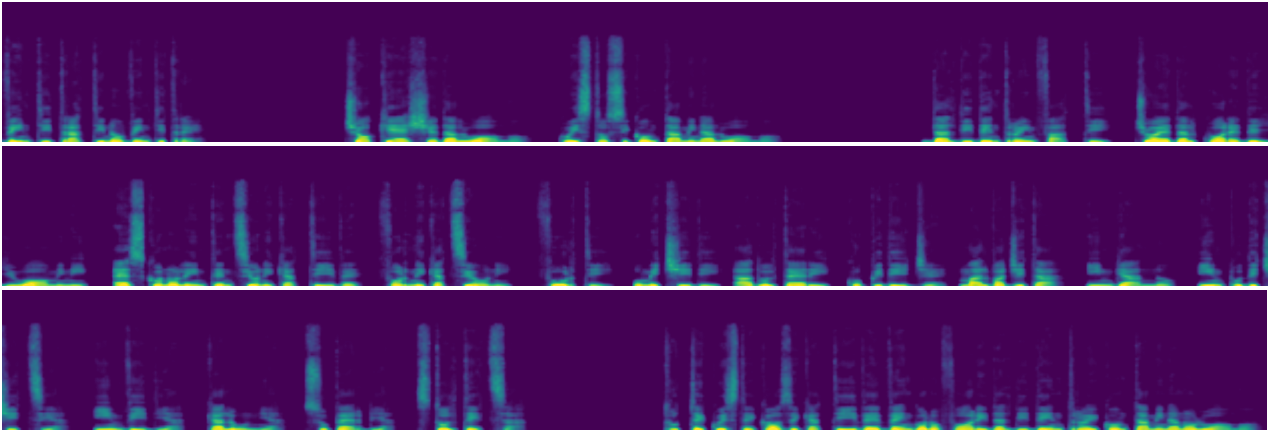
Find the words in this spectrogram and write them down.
20-23. Ciò che esce dall'uomo, questo si contamina l'uomo. Dal di dentro infatti, cioè dal cuore degli uomini, escono le intenzioni cattive, fornicazioni, furti, omicidi, adulteri, cupidigie, malvagità, inganno, impudicizia, invidia, calunnia, superbia, stoltezza. Tutte queste cose cattive vengono fuori dal di dentro e contaminano l'uomo.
